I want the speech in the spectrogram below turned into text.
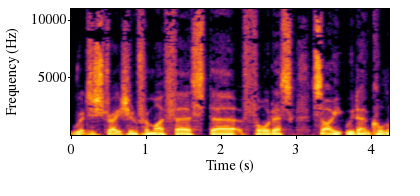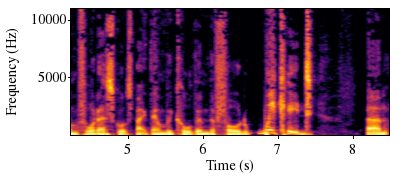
registration from my first uh, Ford Escort. Sorry, we don't call them Ford Escorts back then. We called them the Ford Wicked. Um,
